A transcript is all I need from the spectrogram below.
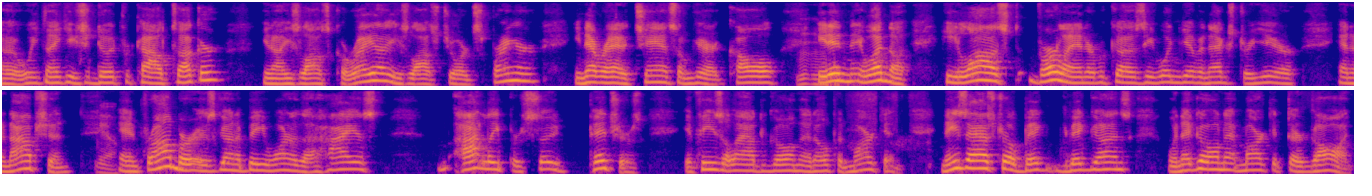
Uh, we think he should do it for Kyle Tucker. You know, he's lost Correa, he's lost George Springer. He never had a chance on Gerrit Cole. Mm-mm. He didn't, it wasn't a, he lost Verlander because he wouldn't give an extra year and an option. Yeah. And Framber is going to be one of the highest, hotly pursued pitchers if he's allowed to go on that open market. And these Astro big big guns, when they go on that market, they're gone.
